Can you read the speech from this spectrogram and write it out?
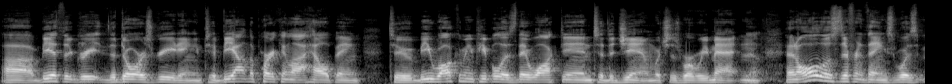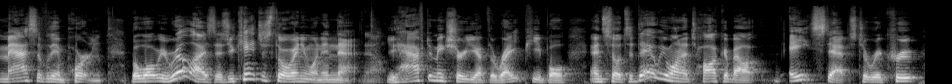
uh, be at the gre- the doors greeting to be out in the parking lot helping to be welcoming people as they walked into the gym which is where we met and, yeah. and all those different things was massively important but what we realized is you can't just throw anyone in that yeah. you have to make sure you have the right people and so today we want to talk about eight steps to recruit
